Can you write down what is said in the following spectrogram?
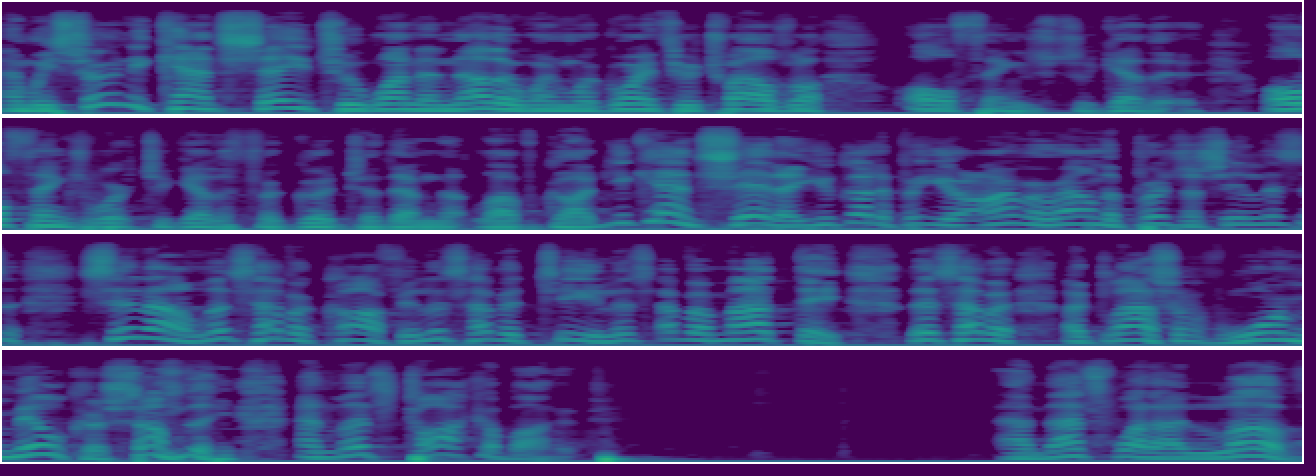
and we certainly can't say to one another when we're going through trials, well, all things together, all things work together for good to them that love God. You can't say that. You've got to put your arm around the person say, listen, sit down, let's have a coffee, let's have a tea, let's have a mate, let's have a, a glass of warm milk or something, and let's talk about it. And that's what I love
